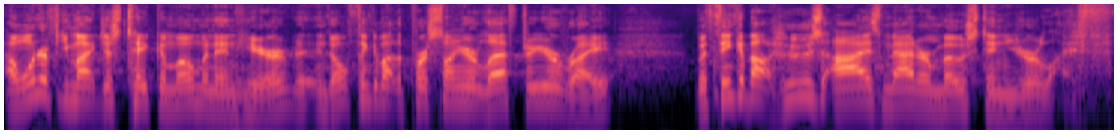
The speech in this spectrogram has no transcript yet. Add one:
I wonder if you might just take a moment in here and don't think about the person on your left or your right, but think about whose eyes matter most in your life.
